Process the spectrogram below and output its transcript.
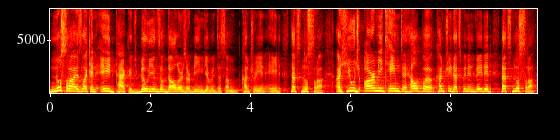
Nusra is like an aid package. Billions of dollars are being given to some country in aid. That's Nusra. A huge army came to help a country that's been invaded. That's Nusra.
